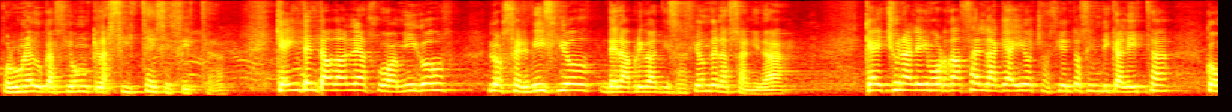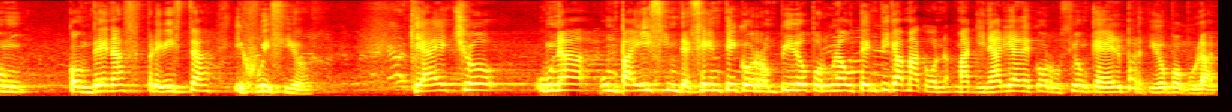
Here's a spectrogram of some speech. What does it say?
por una educación clasista y sexista, que ha intentado darle a sus amigos los servicios de la privatización de la sanidad, que ha hecho una ley mordaza en la que hay 800 sindicalistas con condenas previstas y juicios, que ha hecho un país indecente y corrompido por una auténtica maquinaria de corrupción que es el Partido Popular.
